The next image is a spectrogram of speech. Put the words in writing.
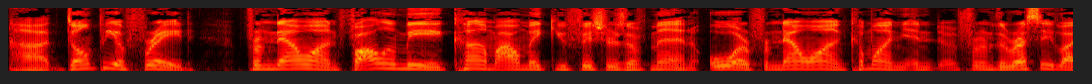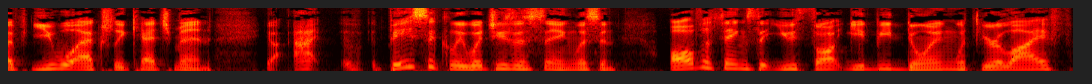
uh, don't be afraid. From now on, follow me. Come, I'll make you fishers of men. Or from now on, come on, and for the rest of your life, you will actually catch men. I, basically, what Jesus is saying, listen, all the things that you thought you'd be doing with your life,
